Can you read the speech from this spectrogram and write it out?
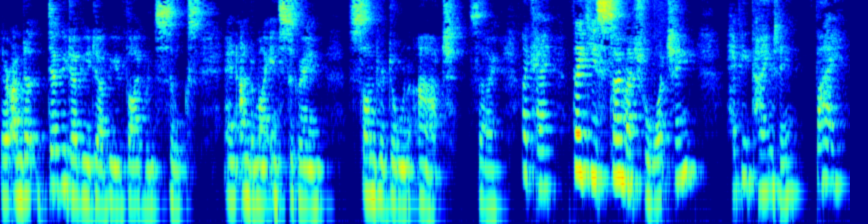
They're under www.vibrant silks and under my Instagram, Sondra Dawn Art. So, okay, thank you so much for watching. Happy painting. Bye.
